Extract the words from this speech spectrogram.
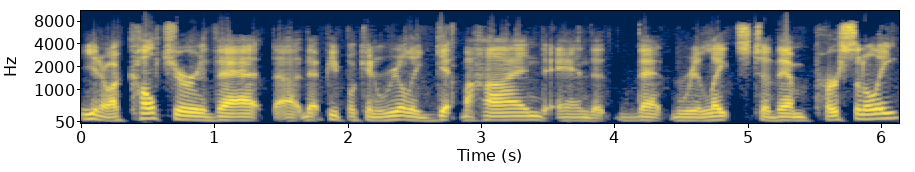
you know a culture that uh, that people can really get behind and that that relates to them personally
